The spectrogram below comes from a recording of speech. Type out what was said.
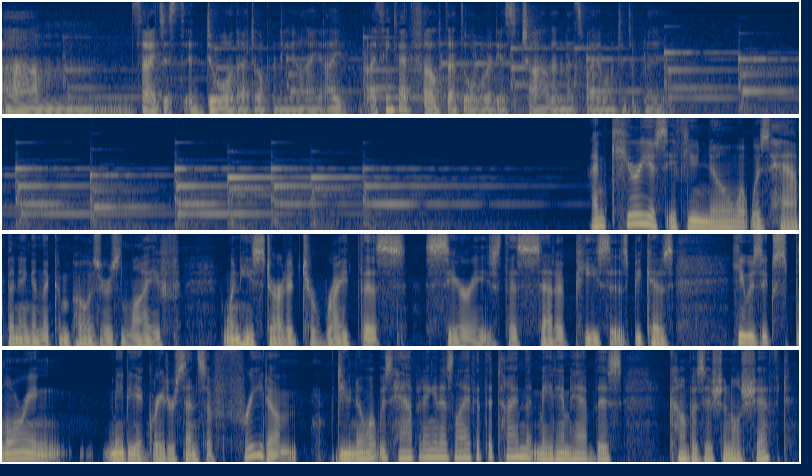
um, so I just adore that opening, and I, I, I think I felt that already as a child, and that's why I wanted to play it. I'm curious if you know what was happening in the composer's life when he started to write this series, this set of pieces, because he was exploring maybe a greater sense of freedom do you know what was happening in his life at the time that made him have this compositional shift?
